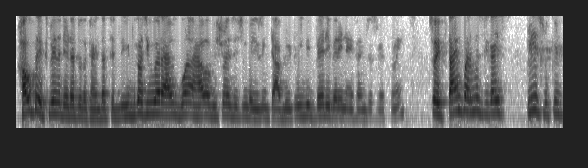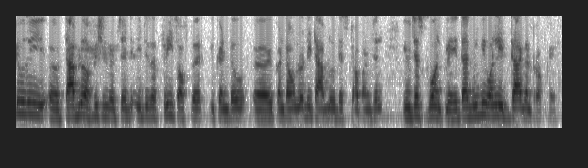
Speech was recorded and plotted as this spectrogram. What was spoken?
how to explain the data to the client. That's it. Because you are going to have a visualization by using tableau. It will be very very nice. I'm just explaining. So if time permits, guys, please look into the uh, Tableau official website. It is a free software. You can do uh, you can download the Tableau desktop and then you just go and play. That will be only drag and drop, guys.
